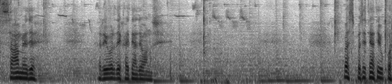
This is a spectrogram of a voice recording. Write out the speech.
સામે જે રિવર દેખાય, ત્યાં જવાનું છે. બસ, પછી ત્યાંથી ઉપર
